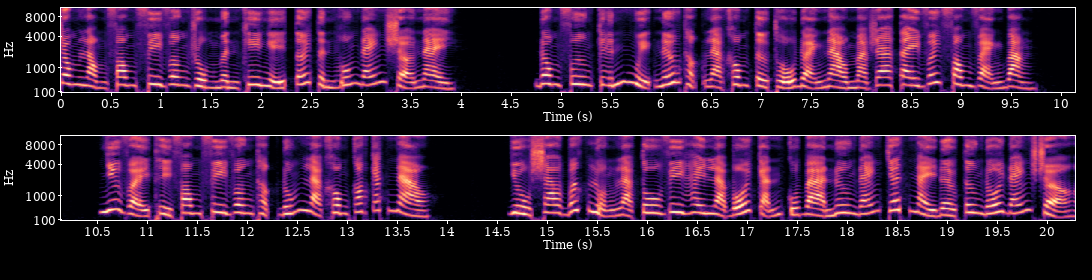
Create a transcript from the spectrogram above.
Trong lòng Phong Phi Vân rùng mình khi nghĩ tới tình huống đáng sợ này. Đông Phương Kính Nguyệt nếu thật là không từ thủ đoạn nào mà ra tay với Phong Vạn Bằng, như vậy thì Phong Phi Vân thật đúng là không có cách nào. Dù sao bất luận là tu vi hay là bối cảnh của bà nương đáng chết này đều tương đối đáng sợ.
